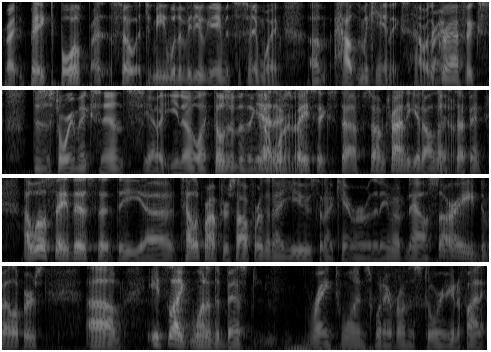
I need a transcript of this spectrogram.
right? Baked, boiled. uh, So to me, with a video game, it's the same way. Um, how's the mechanics? How are the Right. graphics? Does the story make sense? Yep. Uh, you know, like those are the things I yeah want there's know. basic stuff so i'm trying to get all that stuff in i will say this that the uh, teleprompter software that i use that i can't remember the name of now sorry developers um, it's like one of the best ranked ones whatever on the store you're gonna find it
